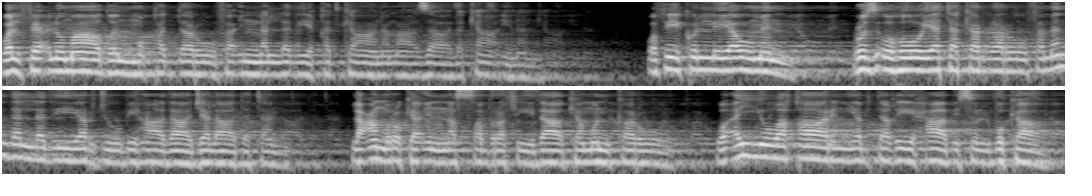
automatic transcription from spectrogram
والفعل ماض مقدر فإن الذي قد كان ما زال كائنا. وفي كل يوم رزؤه يتكرر فمن ذا الذي يرجو بهذا جلادة؟ لعمرك إن الصبر في ذاك منكر وأي وقار يبتغي حابس البكاء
